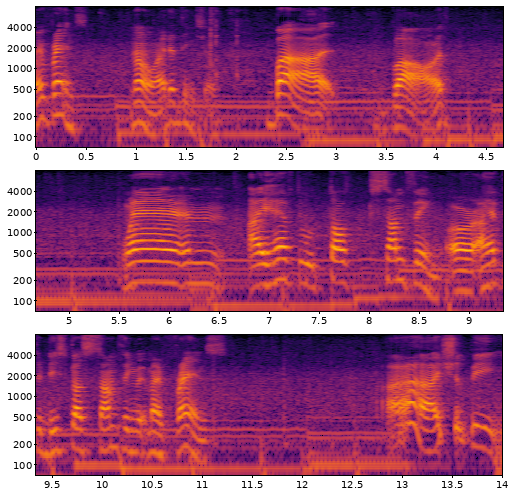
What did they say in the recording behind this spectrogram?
my friends? No I don't think so. But but when I have to talk something or I have to discuss something with my friends, ah, I should be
